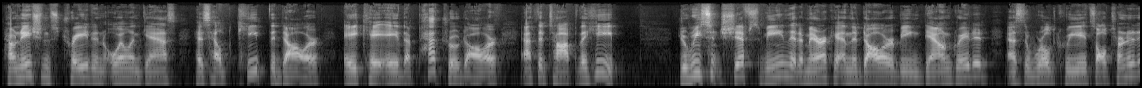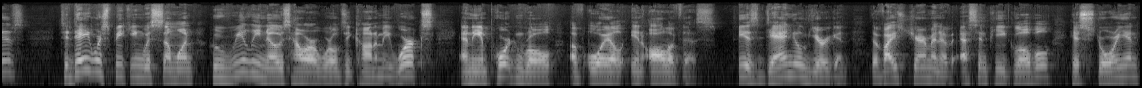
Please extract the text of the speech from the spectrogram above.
How nations trade in oil and gas has helped keep the dollar, aka the petrodollar, at the top of the heap. Do recent shifts mean that America and the dollar are being downgraded as the world creates alternatives? Today, we're speaking with someone who really knows how our world's economy works and the important role of oil in all of this. He is Daniel Yergin, the vice chairman of S&P Global, historian,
